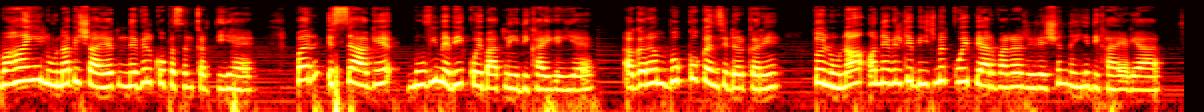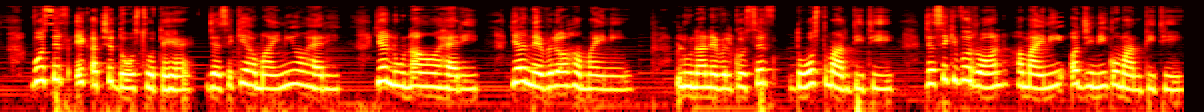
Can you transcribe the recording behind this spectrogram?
वहाँ ही लूना भी शायद नेविल को पसंद करती है, पर इससे आगे मूवी में भी कोई बात नहीं दिखाई गई है। अगर हम बुक को कंसिडर करें तो लूना और नेविल के बीच में कोई प्यार वाला रिलेशन नहीं दिखाया गया। है वो सिर्फ़ एक अच्छे दोस्त होते हैं, जैसे कि हमाइनी और हैरी, या लूना और हैरी, या नेविल और हमाइनी। लूना नेविल को सिर्फ़ दोस्त मानती थी, जैसे कि वो रॉन, हमाइनी और जिनी को मानती थी।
